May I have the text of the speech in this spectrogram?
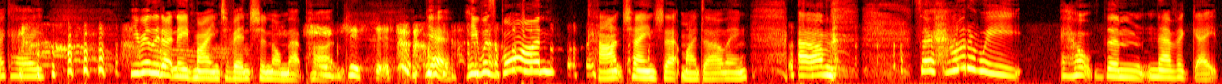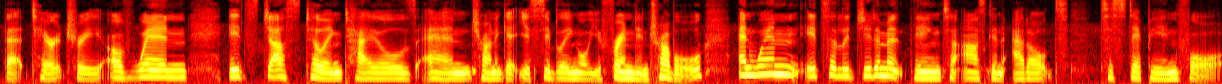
Okay. you really don't need my intervention on that part. He existed. yeah, he was born. Can't change that, my darling. Um, so, how do we help them navigate that territory of when it's just telling tales and trying to get your sibling or your friend in trouble, and when it's a legitimate thing to ask an adult to step in for?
